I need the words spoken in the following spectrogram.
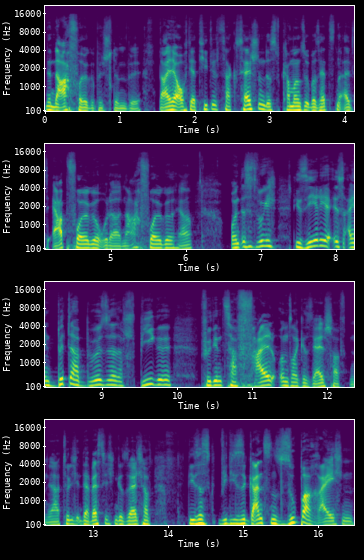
eine Nachfolge bestimmen will. Daher auch der Titel Succession, das kann man so übersetzen als Erbfolge oder Nachfolge, ja. Und es ist wirklich, die Serie ist ein bitterböser Spiegel für den Zerfall unserer Gesellschaften. Ja, natürlich in der westlichen Gesellschaft, dieses, wie diese ganzen Superreichen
